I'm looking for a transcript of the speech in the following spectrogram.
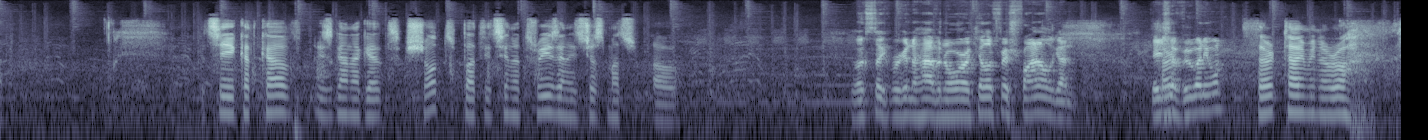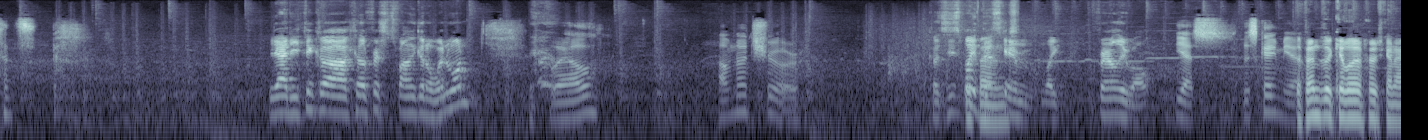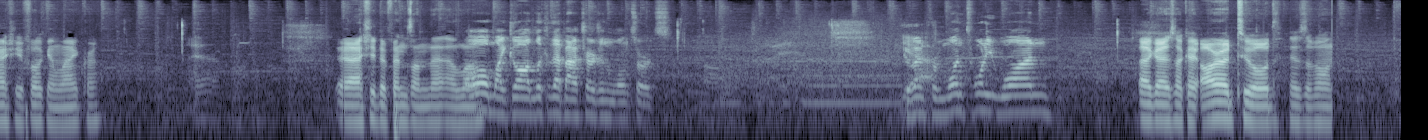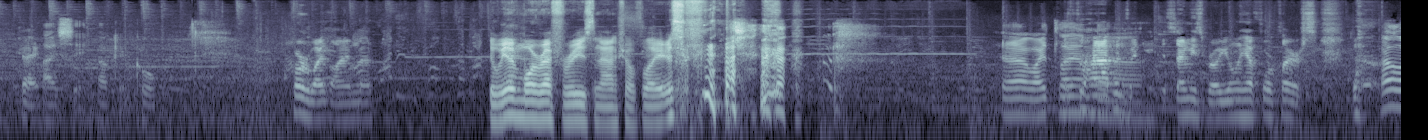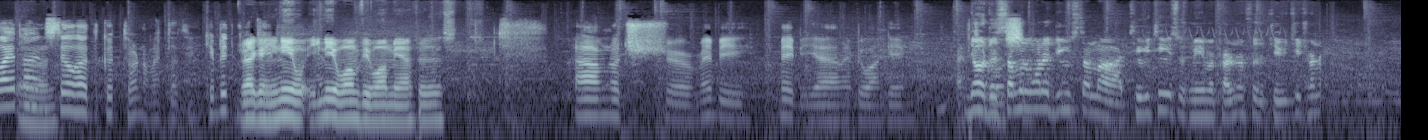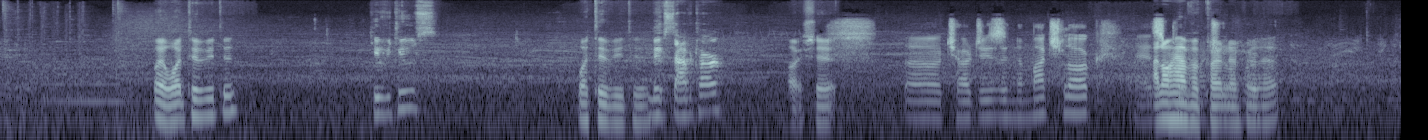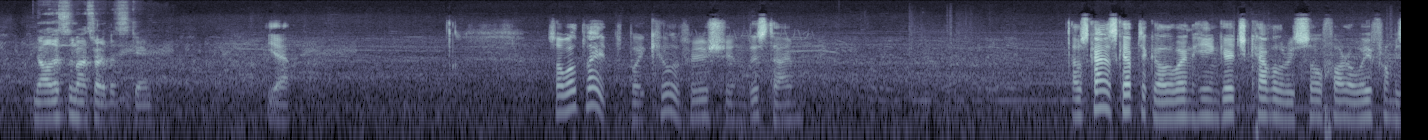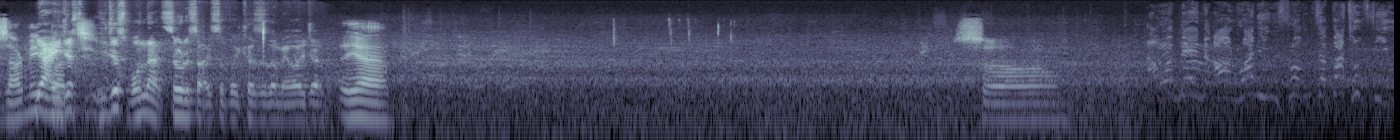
Let's see, Katkav is gonna get shot, but it's in the trees and it's just much. Oh, It looks like we're gonna have an Aura Killerfish final again. Deja Third- vu, anyone? third time in a row. It's- Yeah, do you think uh, Killerfish is finally gonna win one? well, I'm not sure. Because he's played this game like fairly well. Yes, this game, yeah. Depends if Killerfish can actually fucking micro. yeah. It actually depends on that alone. Oh my god, look at that back charge in the Lone Swords. It Yeah. went from 121. Alright uh, guys, okay, Aura too old the opponent. Okay, I see. Okay, cool. poor White Lion, man. Do we have more referees than actual players? Yeah, White Lion. That's what happens uh, when you get semis, bro. You only have four players. Well, White Lion Uh, still had a good tournament, I think. He beat Dragon, Mickey. you need you need one v one me after this. I'm not sure. Maybe, maybe, yeah, maybe one game. I have Yo, does go someone soon. want to do some uh, 2v2s with me and my partner for the 2v2 tournament? Wait, what two v two? 2v2s? What two v two? Mixed Avatar? Oh shit! Uh, charges in the matchlock. Yeah, I don't have a pretty much partner for that. No, this is not sorry, this is game. Yeah. So well played by Killerfish in this time. I was kind of skeptical when he engaged cavalry so far away from his army. Yeah, he just he just won that so decisively because of the melee gen. yeah. So Our men are running from the battlefield.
